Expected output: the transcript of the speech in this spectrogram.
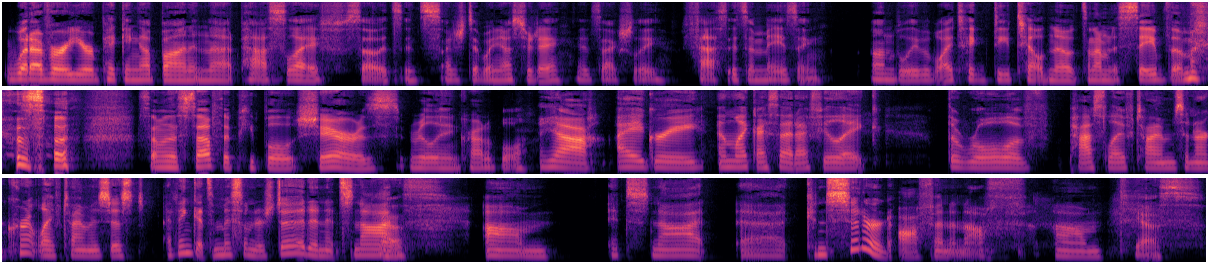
whatever you're picking up on in that past life. So it's it's I just did one yesterday. It's actually fast. It's amazing, unbelievable. I take detailed notes and I'm going to save them because uh, some of the stuff that people share is really incredible. Yeah, I agree. And like I said, I feel like the role of past lifetimes in our current lifetime is just I think it's misunderstood and it's not yes. um it's not uh, considered often enough. Um, yes.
